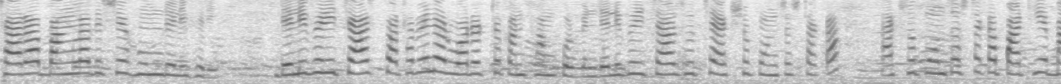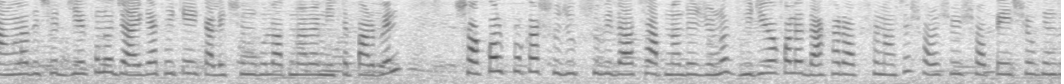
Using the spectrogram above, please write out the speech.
সারা বাংলাদেশে হোম ডেলিভারি ডেলিভারি চার্জ পাঠাবেন আর অর্ডারটা কনফার্ম করবেন। ডেলিভারি চার্জ হচ্ছে একশো পঞ্চাশ টাকা। একশো পঞ্চাশ টাকা পাঠিয়ে বাংলাদেশের যে কোনো জায়গা থেকে এই কালেকশনগুলো আপনারা নিতে পারবেন। সকল প্রকার সুযোগ সুবিধা আছে আপনাদের জন্য। ভিডিও কলে দেখার অপশন আছে। সরাসরি শপে এসেও কিন্তু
